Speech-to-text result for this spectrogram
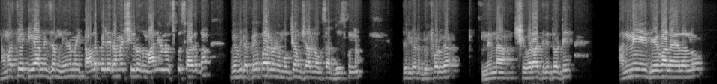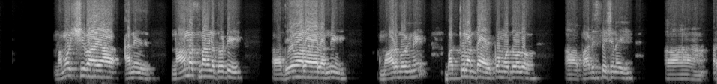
నమస్తే టిఆర్ నిజం. నేను మీ తాళ్ళపల్లి రమేష్. ఈ రోజు మార్నింగ్ న్యూస్కు స్వాగతం. వివిధ పేపర్లోని ముఖ్యాంశాలను ఒకసారి చూసుకుందాం. దీనికంటే బిఫోర్గా నిన్న శివరాత్రి తోటి అన్ని దేవాలయాలలో నమో శివాయ అనే నామస్మరణతోటి ఆ దేవాలయాలన్నీ మారుమోగినాయి. భక్తులంతా ఎక్కువ మొత్తంలో పార్టిసిపేషన్ అయ్యి ఆ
